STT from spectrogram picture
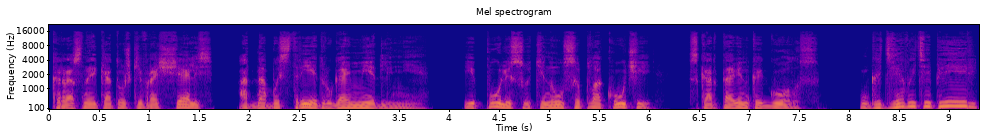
Красные катушки вращались, одна быстрее, другая медленнее, и по лесу тянулся плакучий, с картавинкой голос. «Где вы теперь,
